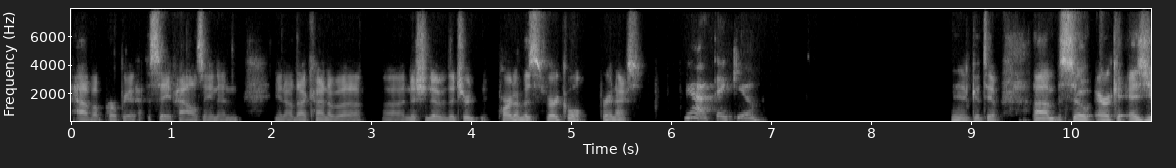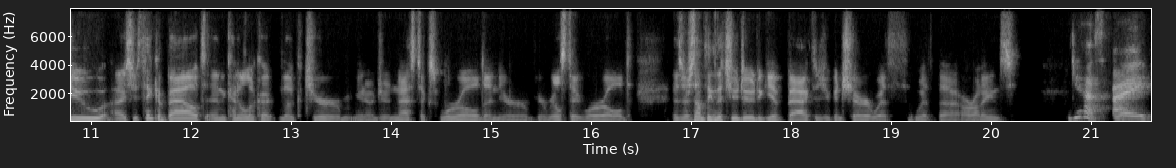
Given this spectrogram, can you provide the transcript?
have appropriate safe housing, and you know that kind of a uh, initiative that you're part of is very cool, very nice. Yeah, thank you. Yeah, good deal. Um, so, Erica, as you as you think about and kind of look at look at your you know gymnastics world and your your real estate world, is there something that you do to give back that you can share with with uh, our audience? Yes, I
